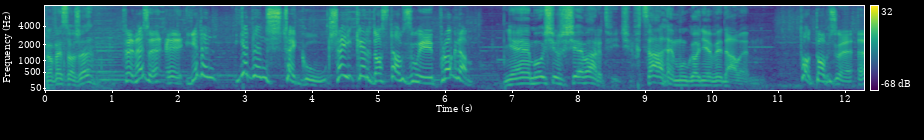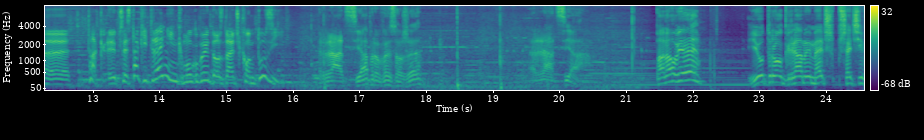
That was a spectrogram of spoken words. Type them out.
Profesorze? Trenerze, e, jeden, jeden szczegół. Shaker dostał zły program. Nie musisz się martwić. Wcale mu go nie wydałem. To dobrze. E, tak, e, przez taki trening mógłby doznać kontuzji. Racja, profesorze. Racja. Panowie, jutro gramy mecz przeciw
